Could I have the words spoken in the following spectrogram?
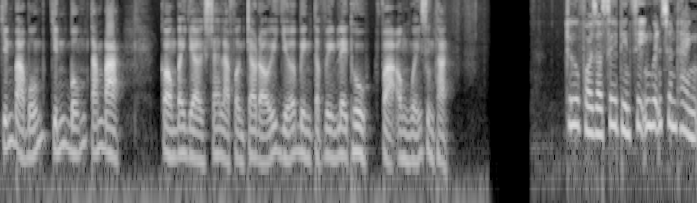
934 9483. Còn bây giờ sẽ là phần trao đổi giữa biên tập viên Lê Thu và ông Nguyễn Xuân Thành. Thưa Phó Giáo sư Tiến sĩ Nguyễn Xuân Thành,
